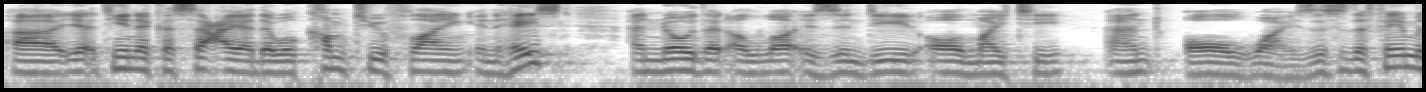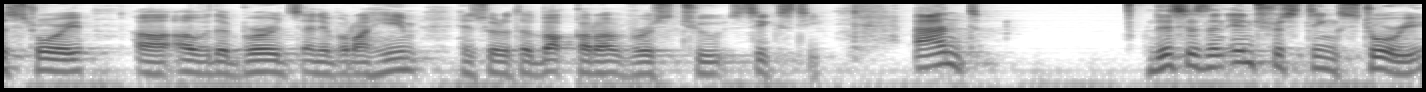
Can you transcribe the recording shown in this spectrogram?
uh, yatinaka sa'ya they will come to you flying in haste and know that Allah is indeed almighty and all wise this is the famous story uh, of the birds and Ibrahim in Surah Al-Baqarah verse 260 and this is an interesting story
